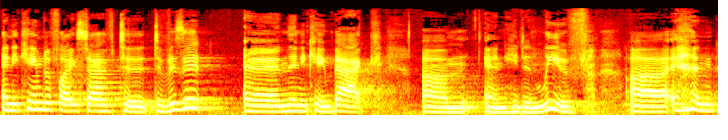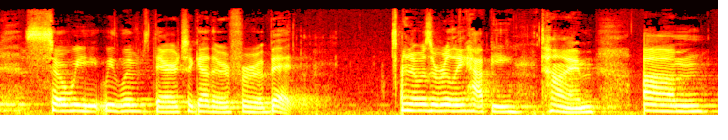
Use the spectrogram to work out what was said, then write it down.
and he came to Flagstaff to, to visit, and then he came back. Um, and he didn't leave. Uh, and so we, we lived there together for a bit. And it was a really happy time. Um,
